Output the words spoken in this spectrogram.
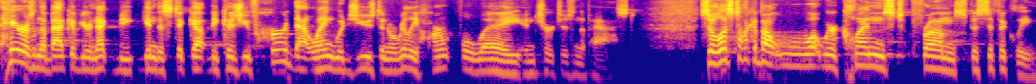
hairs on the back of your neck begin to stick up because you've heard that language used in a really harmful way in churches in the past. So let's talk about what we're cleansed from specifically.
